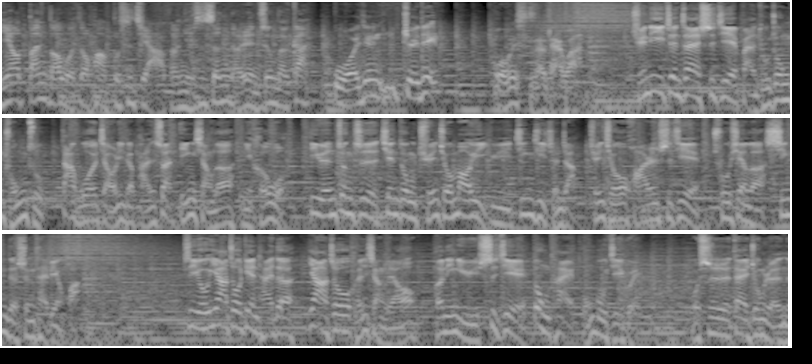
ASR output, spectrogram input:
你要扳倒我的话不是假的，你是真的认真的干。我已经决定，我会死在台湾。权力正在世界版图中重组，大国角力的盘算影响了你和我。地缘政治牵动全球贸易与经济成长，全球华人世界出现了新的生态变化。是由亚洲电台的《亚洲很想聊》，和您与世界动态同步接轨。我是戴中仁，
